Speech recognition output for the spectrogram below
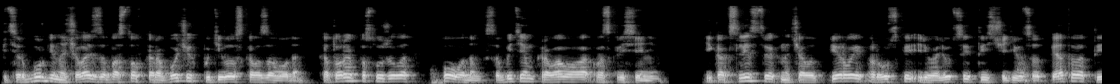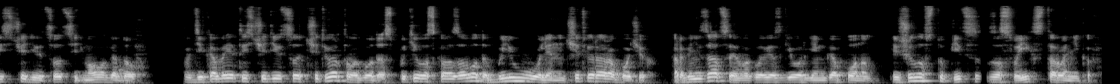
В Петербурге началась забастовка рабочих Путиловского завода, которая послужила поводом к событиям Кровавого воскресенья и как следствие к началу Первой русской революции 1905-1907 годов. В декабре 1904 года с Путиловского завода были уволены четверо рабочих. Организация во главе с Георгием Гапоном решила вступиться за своих сторонников.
